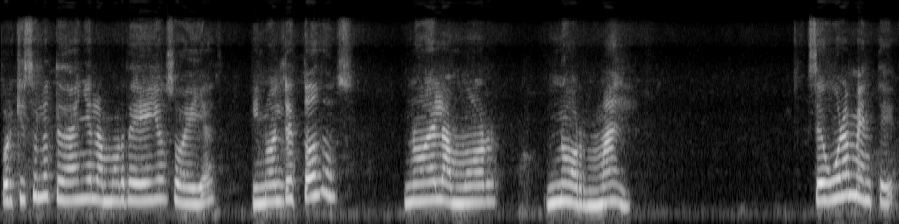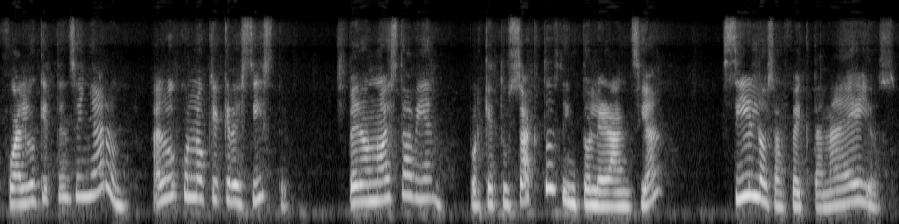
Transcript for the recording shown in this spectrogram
¿por qué solo te daña el amor de ellos o ellas y no el de todos? No el amor normal. Seguramente fue algo que te enseñaron, algo con lo que creciste, pero no está bien, porque tus actos de intolerancia sí los afectan a ellos,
